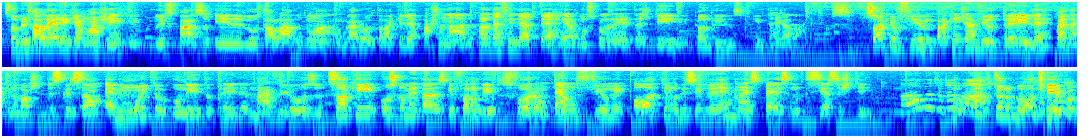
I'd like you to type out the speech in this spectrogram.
sobre Valerian, que é um agente do espaço, e ele luta ao lado de uma, um garoto lá que ele é apaixonado, para defender a Terra e alguns planetas de bandidos intergalácticos. Só que o filme, pra quem já viu o trailer, vai estar aqui no box de descrição, é muito bonito o trailer, maravilhoso. Só que os comentários que foram ditos foram, é um filme ótimo de se ver, mas péssimo de se assistir. Opa, tudo bom? Tudo bom? Tipo,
